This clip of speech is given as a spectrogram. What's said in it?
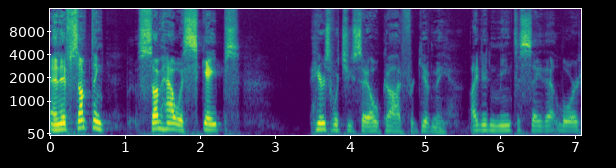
And if something somehow escapes, here's what you say Oh God, forgive me. I didn't mean to say that, Lord.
